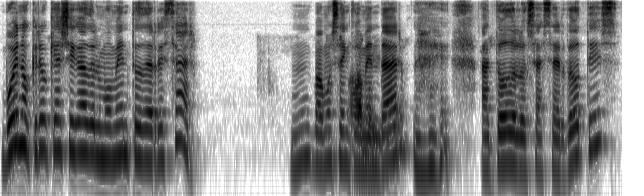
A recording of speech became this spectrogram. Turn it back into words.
bueno, creo que ha llegado el momento de rezar. Vamos a encomendar a todos los sacerdotes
